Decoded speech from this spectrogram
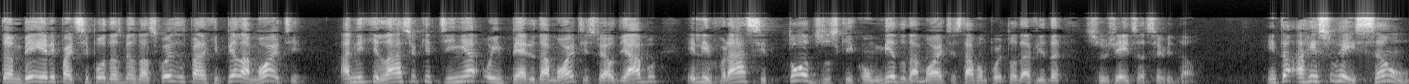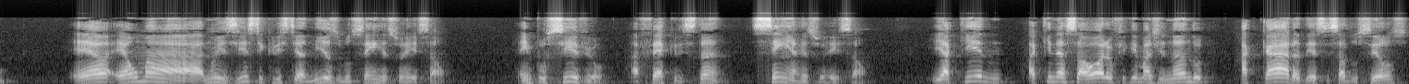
Também ele participou das mesmas coisas para que pela morte aniquilasse o que tinha o império da morte, isto é, o diabo, e livrasse todos os que com medo da morte estavam por toda a vida sujeitos à servidão. Então a ressurreição é, é uma. Não existe cristianismo sem ressurreição. É impossível a fé cristã sem a ressurreição. E aqui, aqui nessa hora eu fico imaginando a cara desses saduceus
